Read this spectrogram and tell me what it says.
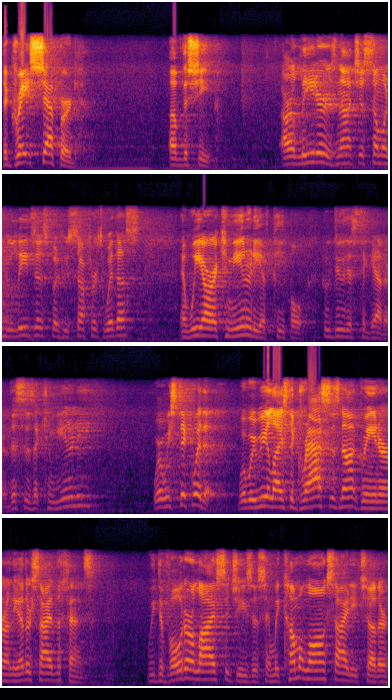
The great shepherd of the sheep. Our leader is not just someone who leads us, but who suffers with us. And we are a community of people who do this together. This is a community where we stick with it, where we realize the grass is not greener on the other side of the fence. We devote our lives to Jesus and we come alongside each other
